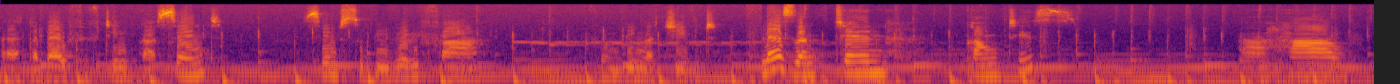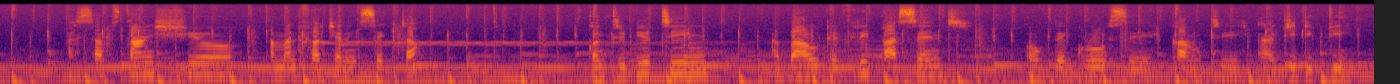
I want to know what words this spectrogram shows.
at about 15% seems to be very far from being achieved. Less than 10 counties uh, have a substantial manufacturing sector contributing about 3% of the gross county GDP.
